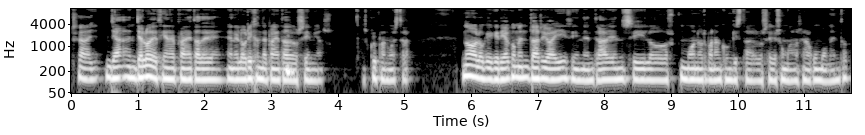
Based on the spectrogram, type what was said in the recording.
O sea, ya, ya, lo decía en el planeta de, en el origen del planeta de los simios. Es culpa nuestra. No, lo que quería comentar yo ahí, sin entrar en si los monos van a conquistar a los seres humanos en algún momento,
